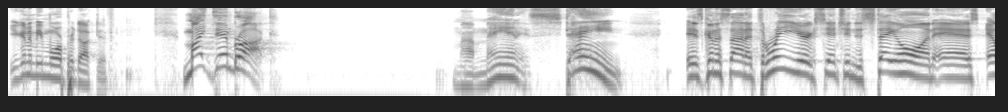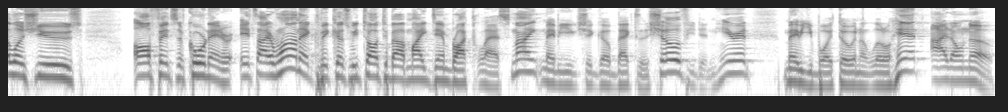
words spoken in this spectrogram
You're going to be more productive. Mike Denbrock, my man is staying, is going to sign a three-year extension to stay on as LSU's offensive coordinator. It's ironic because we talked about Mike Denbrock last night. Maybe you should go back to the show if you didn't hear it. Maybe you boy throw in a little hint. I don't know.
